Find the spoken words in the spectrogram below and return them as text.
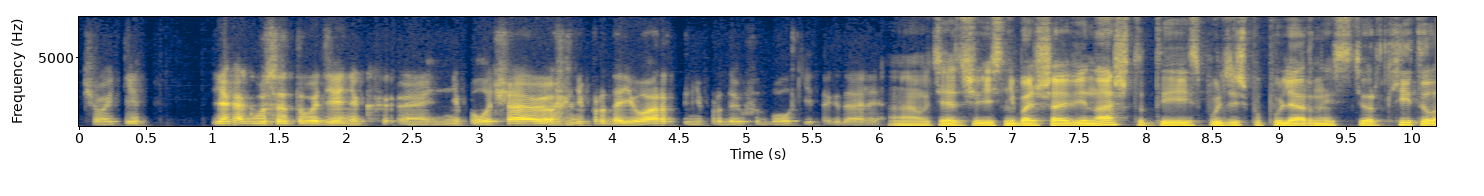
чуваки. Я как бы с этого денег э, не получаю, не продаю арт, не продаю футболки и так далее. А у тебя еще есть небольшая вина, что ты используешь популярный Стюарт Литл.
